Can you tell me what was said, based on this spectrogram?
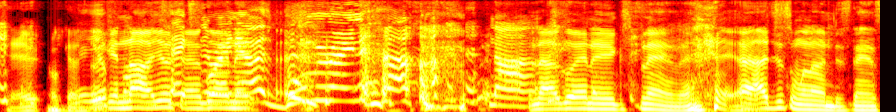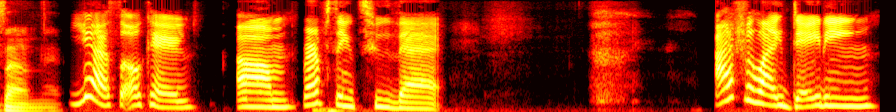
Okay, okay. Your Okay, phone now your texting turn. Go right ahead now. It's booming right now. Nah, Now go ahead and explain, man. I I just want to understand something, man. Yeah, so okay. Um, referencing to that, I feel like dating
